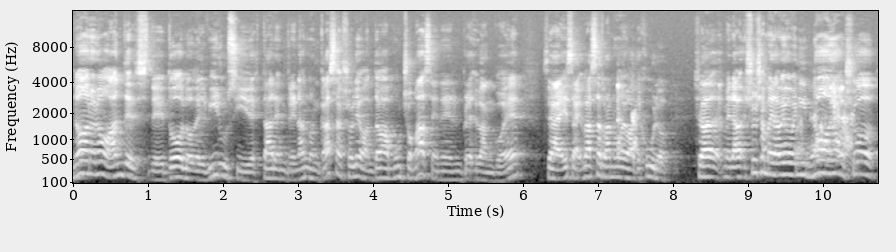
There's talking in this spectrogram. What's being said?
no, no, no, antes de todo lo del virus y de estar entrenando en casa, yo levantaba mucho más en el press banco, ¿eh? O sea, esa va a ser la nueva, te juro. Ya me la- yo ya me la veo venir, no, no, yo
